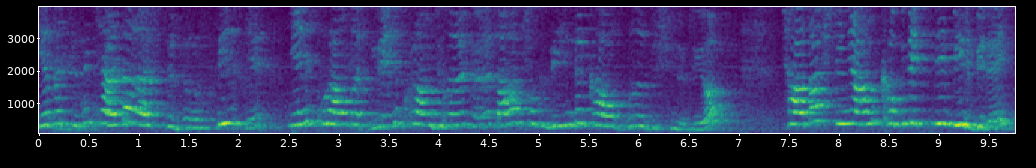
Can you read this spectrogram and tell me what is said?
ya da sizin kendi araştırdığınız bilgi yeni kuramlar, yeni kuramcılara göre daha çok zihinde kaldığı düşünülüyor. Çağdaş dünyanın kabul ettiği bir birey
